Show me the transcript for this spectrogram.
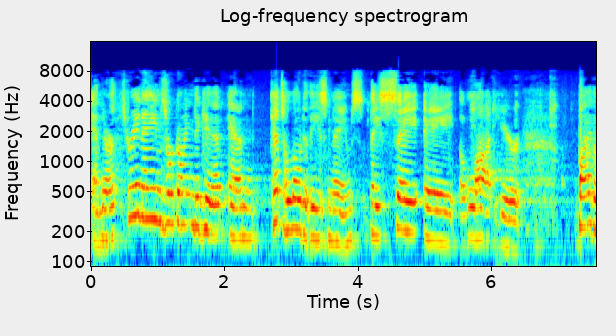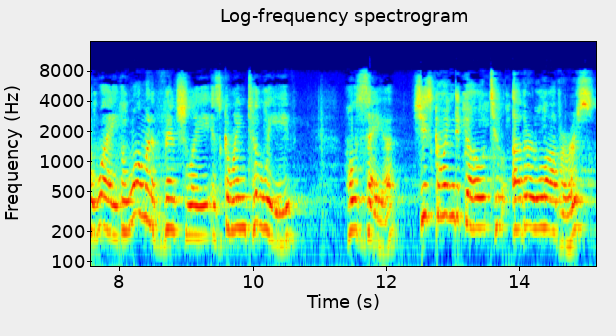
And there are three names we're going to get, and catch a load of these names. They say a, lot here. By the way, the woman eventually is going to leave Hosea She's going to go to other lovers.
